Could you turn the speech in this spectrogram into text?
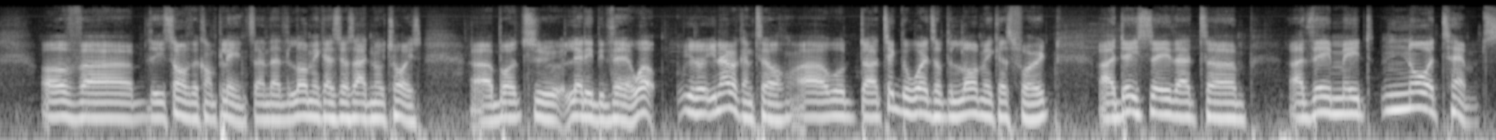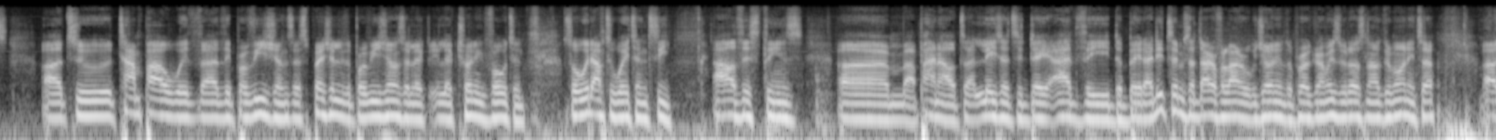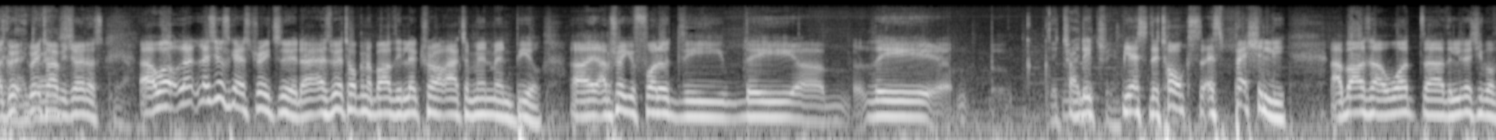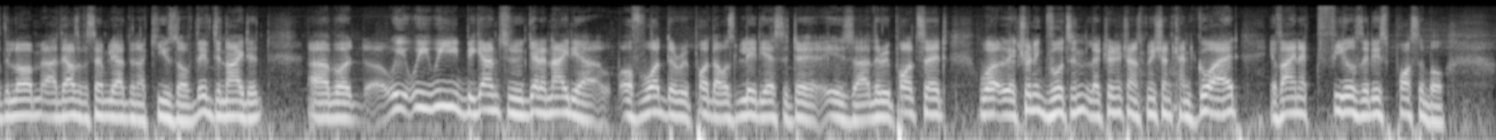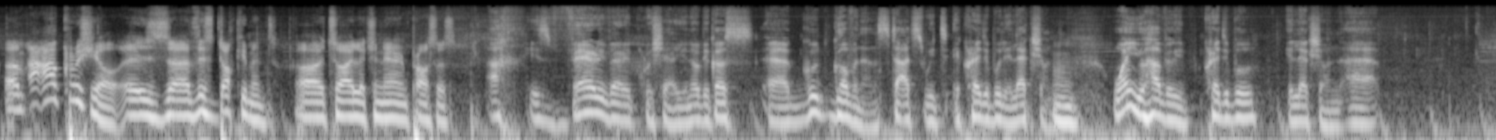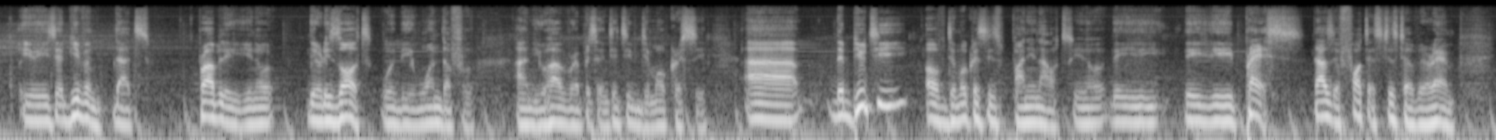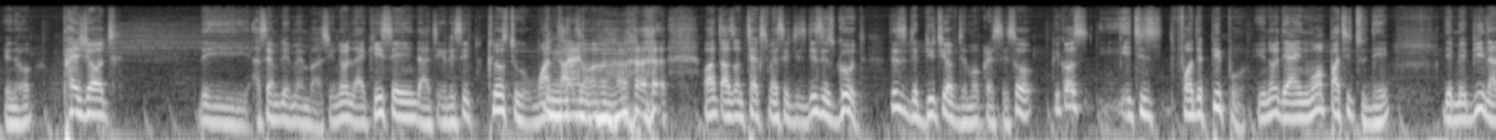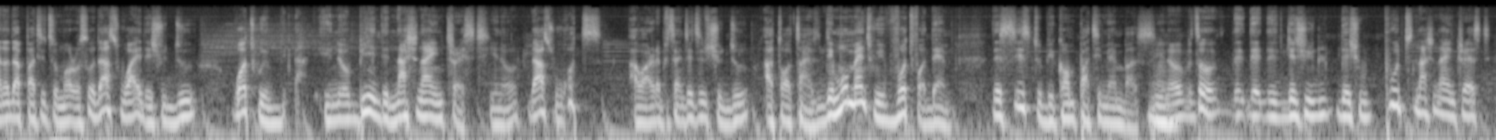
of uh, the some of the complaints, and that the lawmakers just had no choice. Uh, but to let it be there. Well, you know, you never can tell. Uh, we'll uh, take the words of the lawmakers for it. Uh, they say that um, uh, they made no attempts uh, to tamper with uh, the provisions, especially the provisions of elec- electronic voting. So we'd have to wait and see how these things um, uh, pan out uh, later today at the debate. I did say Mr. Dario Falano will be joining the program. He's with us now. Good morning, sir. Uh, great, great to have you join us. Uh, well, let, us just get straight to it. Uh, as we're talking about the Electoral Act Amendment Bill, uh, I'm sure you followed the the uh, the the trajectory. The, yes, the talks, especially about uh, what uh, the leadership of the law, uh, the House of Assembly, have been accused of. They've denied it, uh, but uh, we, we we began to get an idea of what the report that was laid yesterday is. Uh, the report said, well, electronic voting, electronic transmission can go ahead if INEC feels it is possible. Um, how crucial is this document to our electioneering process? Ah, it's very, very crucial, you know, because uh, good governance starts with a credible election. Mm. When you have a credible election, uh, it's a given that probably, you know, the result will be wonderful and you have representative democracy. Uh, the beauty of democracy is panning out, you know, the, the, the press, that's the fourth stage of the realm, you know, pressured the assembly members. You know, like he's saying that he received close to 1,000 1, text messages. This is good. This is the beauty of democracy. So, because it is for the people, you know, they are in one party today, they may be in another party tomorrow. So that's why they should do what will, be, you know, be in the national interest. You know, that's what our representatives should do at all times. The moment we vote for them, they cease to become party members. Mm. You know, so they, they, they, should they should put national interest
